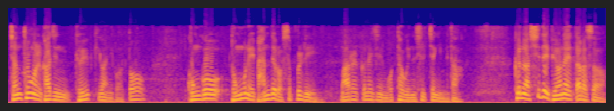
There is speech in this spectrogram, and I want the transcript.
전통을 가진 교육기관이고 또 공고 동문의 반대로 섣불리 말을 꺼내지 못하고 있는 실정입니다. 그러나 시대 변화에 따라서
